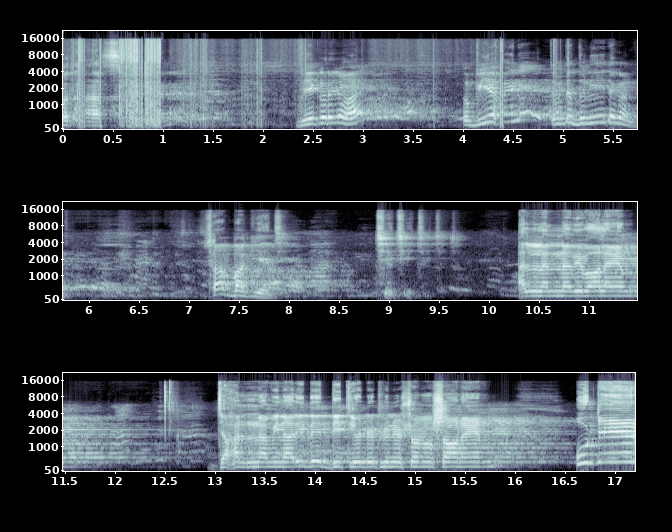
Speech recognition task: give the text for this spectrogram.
কথা হাসছে বিয়ে করেছ ভাই? তো বিয়ে হয়নি? তুমি তো দুনিয়াই দেখো। সব বাকি আছে। ছি ছি ছি। আল্লাহ নবী বলেন, জাহান্নামী নারীদের দ্বিতীয় ডেফিনেশন শোনেন, উটের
